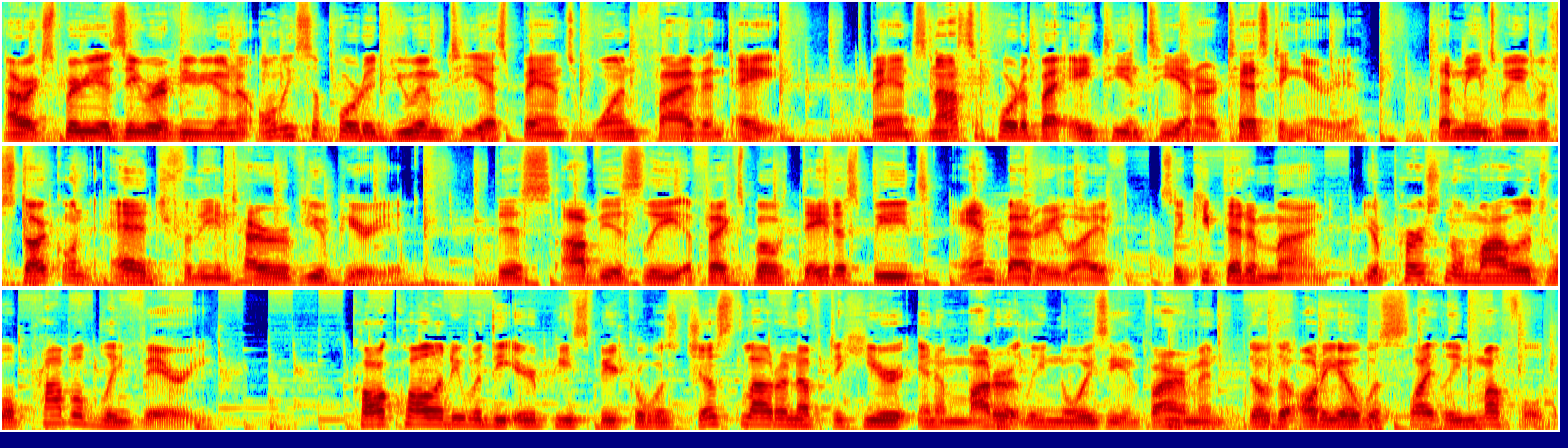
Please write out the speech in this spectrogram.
Our Xperia Z review unit only supported UMTS bands 1, 5, and 8, bands not supported by AT&T in our testing area. That means we were stuck on edge for the entire review period. This obviously affects both data speeds and battery life, so keep that in mind. Your personal mileage will probably vary. Call quality with the earpiece speaker was just loud enough to hear in a moderately noisy environment, though the audio was slightly muffled.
